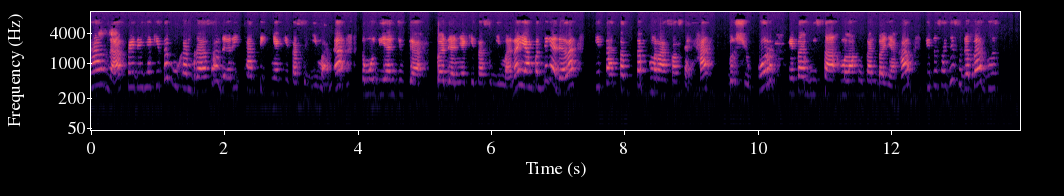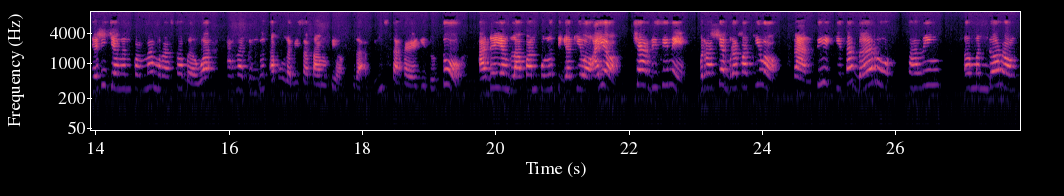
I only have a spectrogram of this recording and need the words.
Karena pedenya kita bukan berasal dari cantiknya kita segimana kemudian juga badannya kita segimana. Yang penting adalah kita tetap merasa sehat bersyukur kita bisa melakukan banyak hal itu saja sudah bagus. Jadi jangan pernah merasa bahwa karena gendut aku nggak bisa tampil. Nggak bisa kayak gitu. Tuh ada yang 83 kilo. Ayo share di sini beratnya berapa kilo nanti kita baru saling uh, mendorong.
